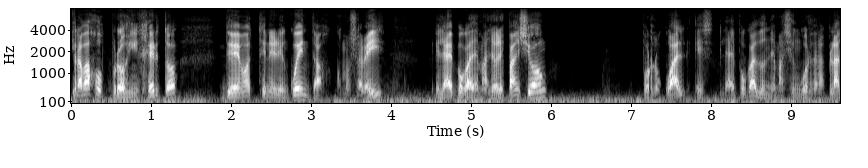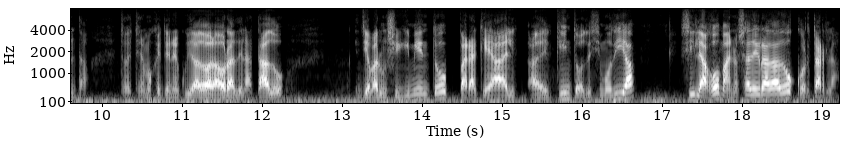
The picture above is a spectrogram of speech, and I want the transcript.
Trabajos pros injertos debemos tener en cuenta, como sabéis, es la época de mayor expansión, por lo cual es la época donde más se engorda la planta. Entonces tenemos que tener cuidado a la hora del atado, llevar un seguimiento para que al, quinto o décimo día, si la goma no se ha degradado, cortarla.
